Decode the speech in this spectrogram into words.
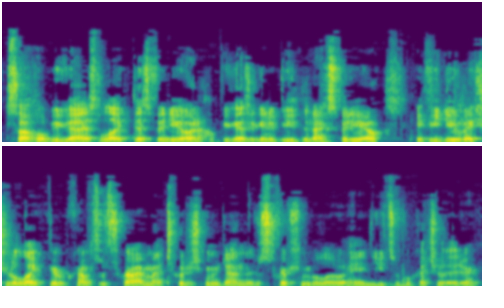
so I hope you guys like this video, and I hope you guys are going to view the next video. If you do, make sure to like, favorite, comment, subscribe. My Twitter's going to be down in the description below, and YouTube will catch you later.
